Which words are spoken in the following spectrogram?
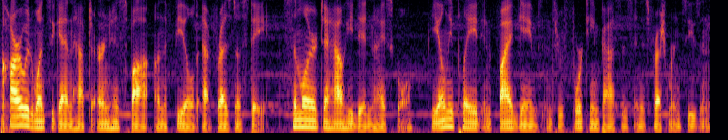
Carr would once again have to earn his spot on the field at Fresno State, similar to how he did in high school. He only played in 5 games and threw 14 passes in his freshman season.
